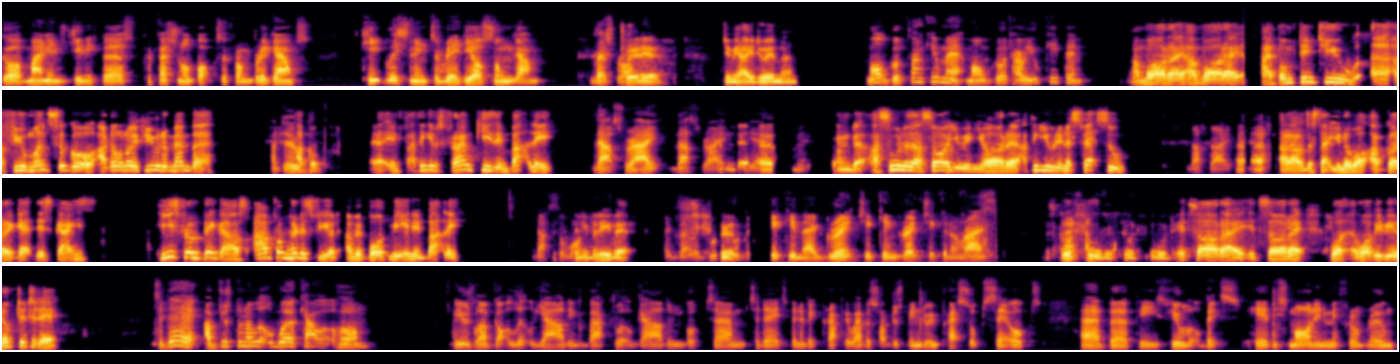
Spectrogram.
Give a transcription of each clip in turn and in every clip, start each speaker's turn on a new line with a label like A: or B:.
A: Go. My name's Jimmy First, professional boxer from Brighouse. Keep listening to Radio Sungam. Let's rock.
B: Brilliant. Jimmy, how you doing, man?
A: I'm all good, thank you, mate. I'm all good. How are you keeping?
B: I'm all right. I'm all right. I bumped into you uh, a few months ago. I don't know if you remember.
A: I do.
B: I, bumped, uh, in, I think it was Frankie's in Batley.
A: That's right. That's right.
B: And, uh,
A: yeah,
B: and uh, as soon as I saw you in your, uh, I think you were in a sweatsuit,
A: that's right.
B: uh,
A: Yeah.
B: and I was just like, you know what? I've got to get this guy. He's he's from Big House. I'm from Huddersfield, and we're both meeting in Batley.
A: That's the one.
B: Can you believe it?
A: Exactly. Good, good chicken there. Great chicken. Great chicken and rice.
B: It's good food. It's good food. It's all right. It's all right. What what have you been up to today?
A: Today, I've just done a little workout at home. Usually, I've got a little yard in back, a little garden, but um, today it's been a bit crappy weather, so I've just been doing press ups, sit ups, uh, burpees, a few little bits here this morning in my front room.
